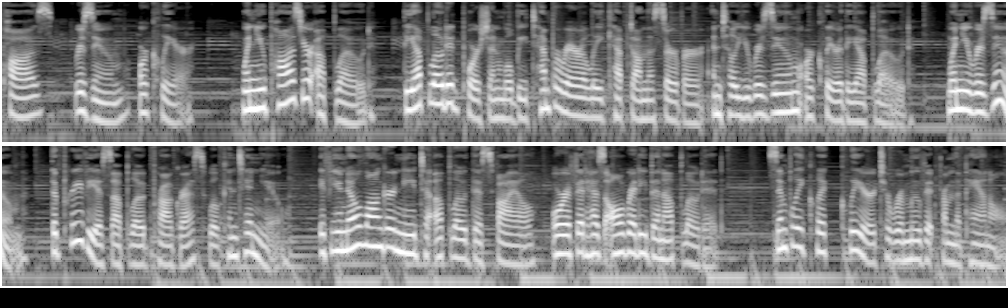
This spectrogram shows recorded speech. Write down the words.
pause, resume, or clear. When you pause your upload, the uploaded portion will be temporarily kept on the server until you resume or clear the upload. When you resume, the previous upload progress will continue. If you no longer need to upload this file, or if it has already been uploaded, simply click Clear to remove it from the panel.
